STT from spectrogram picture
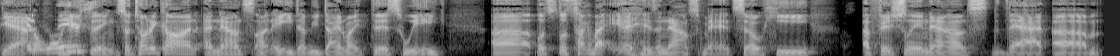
Yeah. Well, here's the thing. So Tony Khan announced on AEW Dynamite this week. Uh, let's let's talk about his announcement. So he officially announced that um,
